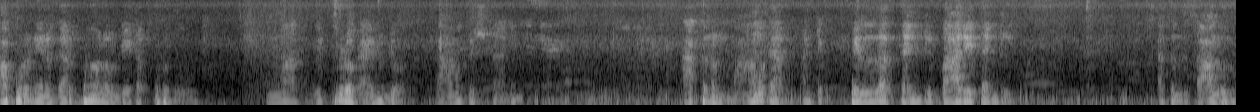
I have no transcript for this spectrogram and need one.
అప్పుడు నేను గర్భంలో ఉండేటప్పుడు నాకు మిత్రుడు ఒక ఆయన ఉండేవాడు రామకృష్ణ అని. అతను మామగారు అంటే పిల్ల తండ్రి భార్య తండ్రి. అతను సాలూరు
